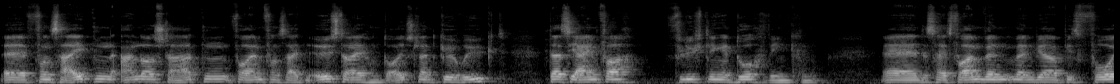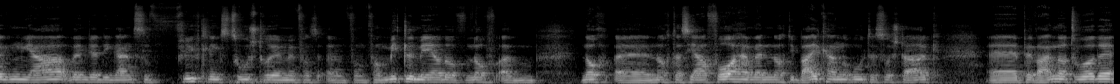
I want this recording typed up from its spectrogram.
äh, von Seiten anderer Staaten, vor allem von Seiten Österreich und Deutschland, gerügt, dass sie einfach Flüchtlinge durchwinken. Äh, das heißt, vor allem wenn, wenn wir bis vorigen Jahr, wenn wir die ganzen Flüchtlingszuströme von, äh, vom, vom Mittelmeer oder noch, ähm, noch, äh, noch das Jahr vorher, wenn noch die Balkanroute so stark äh, bewandert wurde,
